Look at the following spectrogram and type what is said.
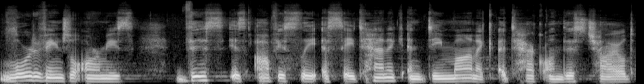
Lord of angel armies, this is obviously a satanic and demonic attack on this child.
